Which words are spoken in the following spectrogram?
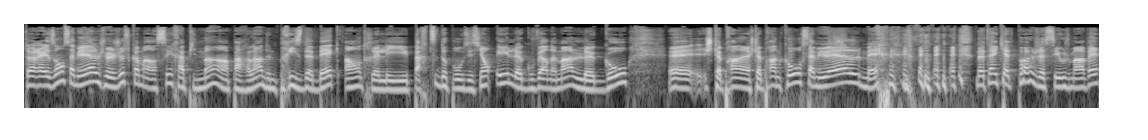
T'as raison, Samuel. Je veux juste commencer rapidement en parlant d'une prise de bec entre les partis d'opposition et le gouvernement Legault. Euh, je te prends, je te prends de court, Samuel, mais ne t'inquiète pas, je sais où je m'en vais.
